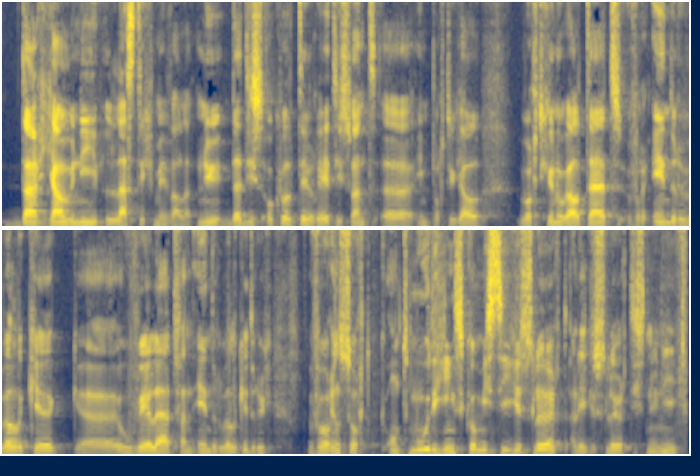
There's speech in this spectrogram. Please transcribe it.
daar gaan we niet lastig mee vallen. Nu, dat is ook wel theoretisch, want in Portugal wordt je nog altijd voor eender welke hoeveelheid van eender welke drug voor een soort ontmoedigingscommissie gesleurd. Allee, gesleurd is nu niet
